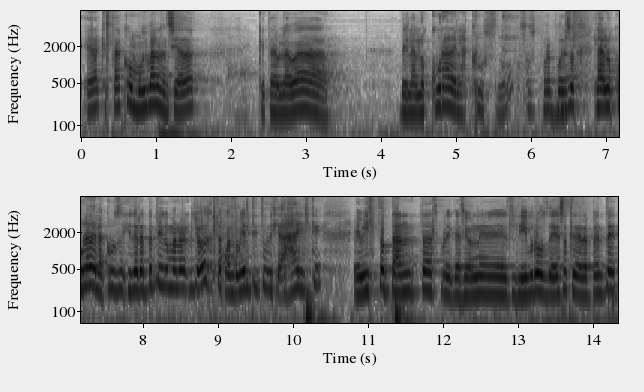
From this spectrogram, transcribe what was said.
era que estaba como muy balanceada, que te hablaba de la locura de la cruz, ¿no? O sea, por, por eso, la locura de la cruz. Y de repente digo, Manuel, yo hasta cuando vi el título dije, ay, es que he visto tantas predicaciones, libros de eso, que de repente,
